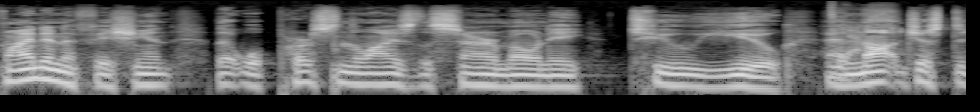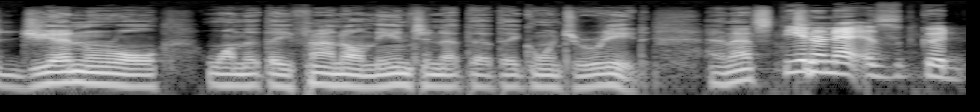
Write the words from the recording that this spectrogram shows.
find an officiant that will personalize the ceremony to you, and not just a general one that they found on the internet that they're going to read. And that's the internet is good,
